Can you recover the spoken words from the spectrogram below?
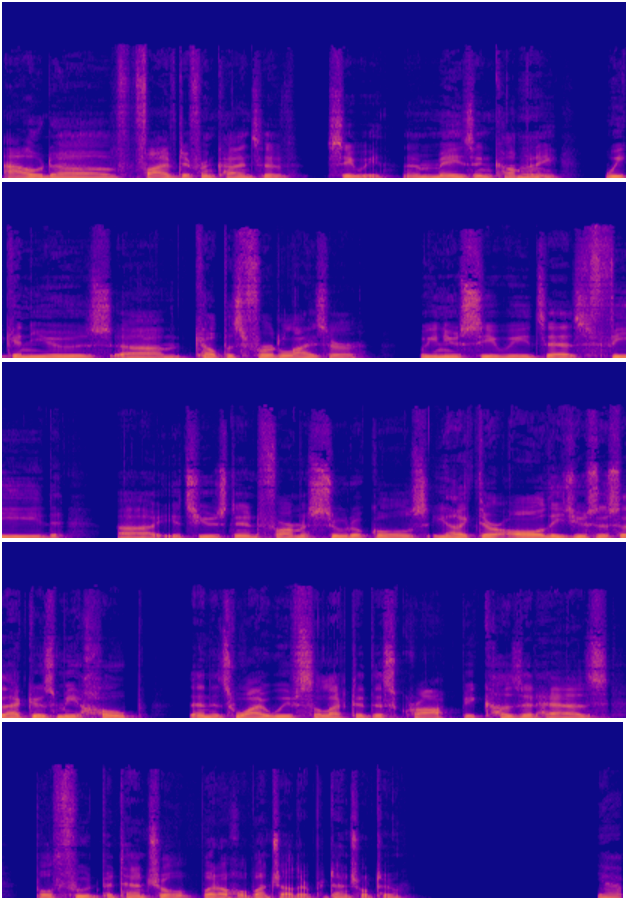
out of five different kinds of seaweed. An amazing company. Mm. We can use um, kelp as fertilizer. We can use seaweeds as feed. Uh, it's used in pharmaceuticals. You know, like there are all these uses. So that gives me hope, and it's why we've selected this crop because it has both food potential, but a whole bunch of other potential too. Yeah,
